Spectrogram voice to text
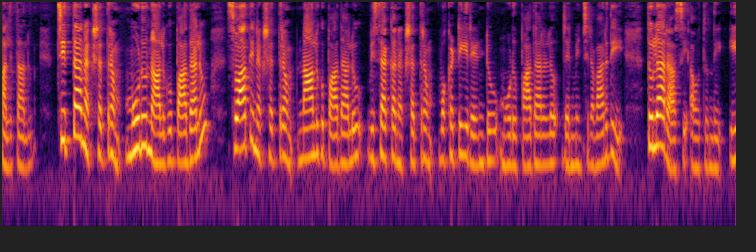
ఫలితాలు. చిత్తా నక్షత్రం మూడు నాలుగు పాదాలు స్వాతి నక్షత్రం నాలుగు పాదాలు విశాఖ నక్షత్రం ఒకటి రెండు మూడు పాదాలలో జన్మించిన వారిది తులారాశి అవుతుంది. ఈ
